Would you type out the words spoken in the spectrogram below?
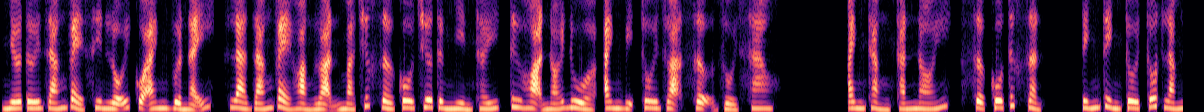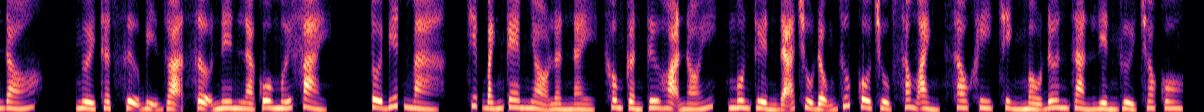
Nhớ tới dáng vẻ xin lỗi của anh vừa nãy, là dáng vẻ hoảng loạn mà trước giờ cô chưa từng nhìn thấy, tư họa nói đùa, anh bị tôi dọa sợ rồi sao? Anh thẳng thắn nói, sợ cô tức giận, tính tình tôi tốt lắm đó, người thật sự bị dọa sợ nên là cô mới phải. Tôi biết mà, chiếc bánh kem nhỏ lần này, không cần tư họa nói, ngôn tuyển đã chủ động giúp cô chụp xong ảnh sau khi chỉnh màu đơn giản liền gửi cho cô.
